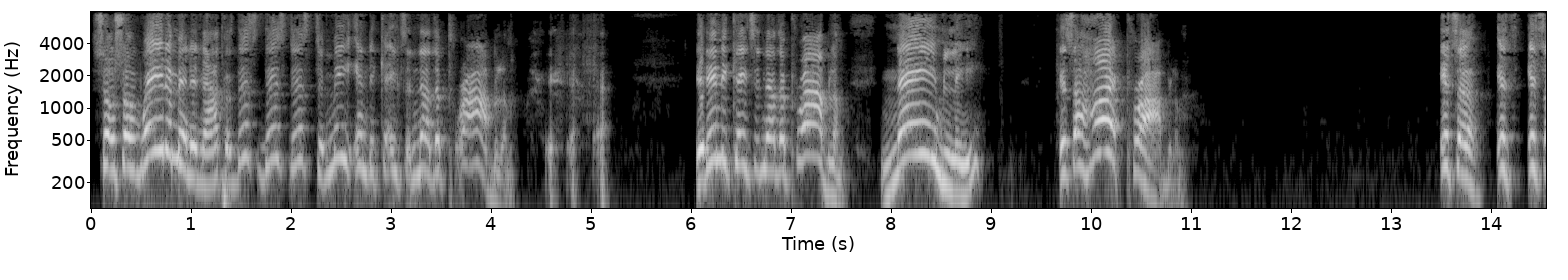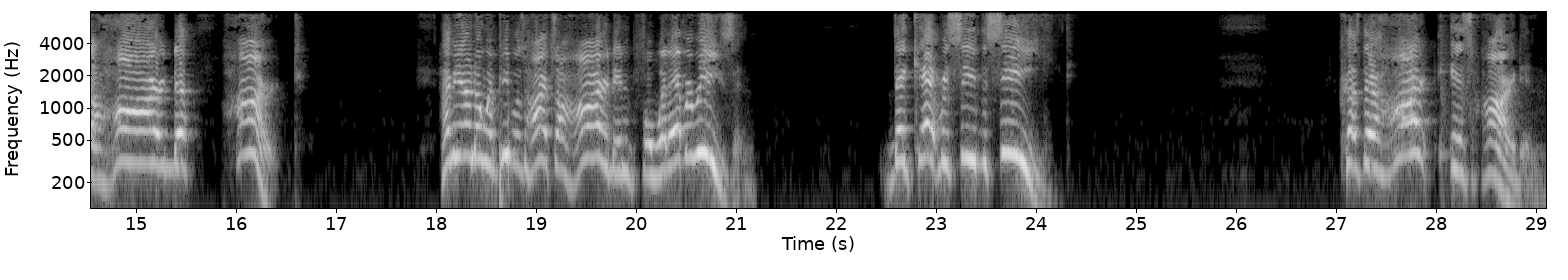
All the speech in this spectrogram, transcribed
So, so wait a minute now, because this, this, this to me indicates another problem. it indicates another problem. Namely, it's a heart problem. It's a it's it's a hard heart. How many of you know when people's hearts are hardened for whatever reason, they can't receive the seed? Because their heart is hardened.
